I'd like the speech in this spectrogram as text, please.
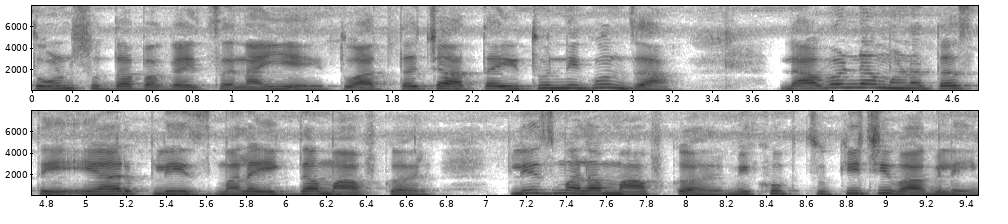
तोंडसुद्धा बघायचं नाही आहे तू आत्ताच्या आत्ता इथून निघून जा. लावण्य म्हणत असते ए आर प्लीज मला एकदा माफ कर. प्लीज मला माफ कर. मी खूप चुकीची वागले.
